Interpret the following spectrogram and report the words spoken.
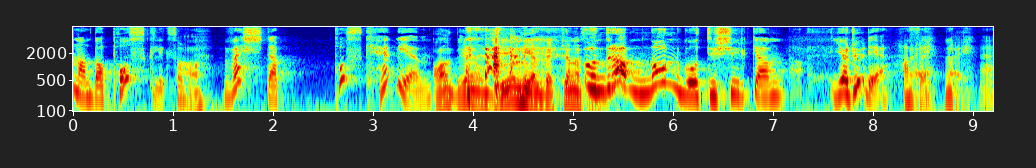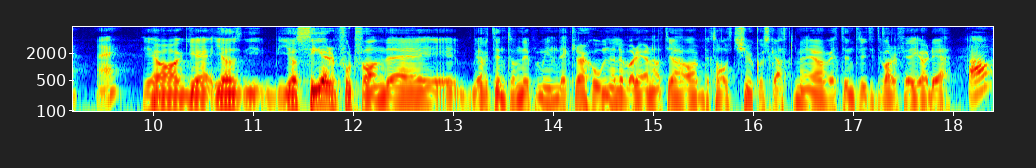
annandag påsk liksom. Ja. Värsta påskhelgen. Ja, det, är, det är en hel vecka nästan. Undrar om någon går till kyrkan. Gör du det, Hasse? Nej, nej. Nej. Nej. Jag, jag, jag ser fortfarande, jag vet inte om det är på min deklaration eller vad det är, att jag har betalt kyrkoskatt, men jag vet inte riktigt varför jag gör det. Ja,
